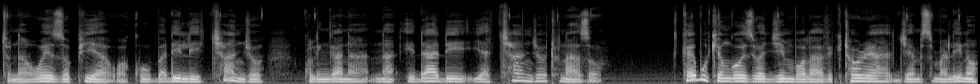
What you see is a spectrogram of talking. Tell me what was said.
tuna uwezo pia wa kubadili chanjo kulingana na idadi ya chanjo tunazo. Kaibu kiongozi wa jimbo la Victoria James Marlino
